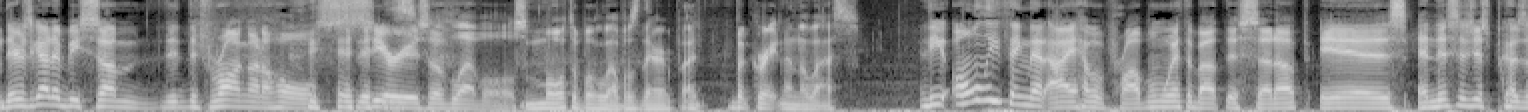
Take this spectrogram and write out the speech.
There's got to be some th- that's wrong on a whole series of levels. Multiple levels there, but but great nonetheless. The only thing that I have a problem with about this setup is, and this is just because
